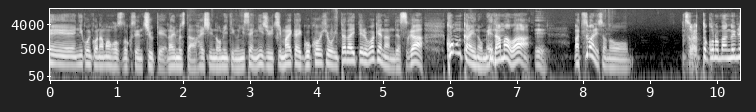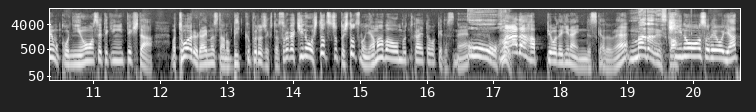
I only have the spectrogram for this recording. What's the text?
えーニコニコ生放送独占中継ライムスター配信のミーティング2021毎回ご好評いただいているわけなんですが今回の目玉は、ええ。まあ、つまりそのずっとこの番組でもこう匂わせ的に言ってきた、まあ、とあるライムスターのビッグプロジェクトそれが昨日一つちょっと一つの山場を迎えたわけですね。はい。まだ発表できないんですけどね。まだですか？昨日それをやっ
